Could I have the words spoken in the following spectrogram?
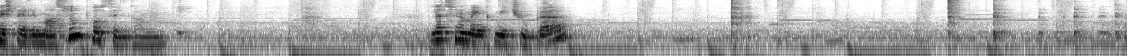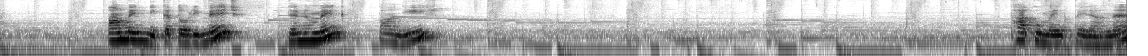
մեջտեղի մասում փոս ենք անում։ Լցնում ենք միջուկը, ամեն մի կտորի մեջ դնում ենք պանիր, փակում ենք բերանը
